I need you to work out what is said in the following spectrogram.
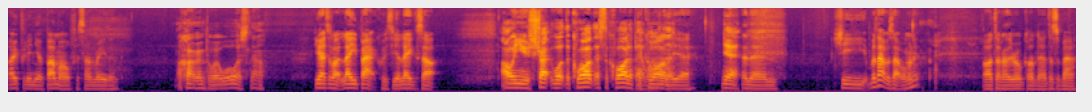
opening your bumhole for some reason. I can't remember what it was now. You had to like lay back with your legs up. Oh, and you strap what the koala? That's the koala The bear one. koala, isn't yeah. Yeah. And then she, well, that was that one, wasn't it? Oh, I don't know. They're all gone now. It doesn't matter.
